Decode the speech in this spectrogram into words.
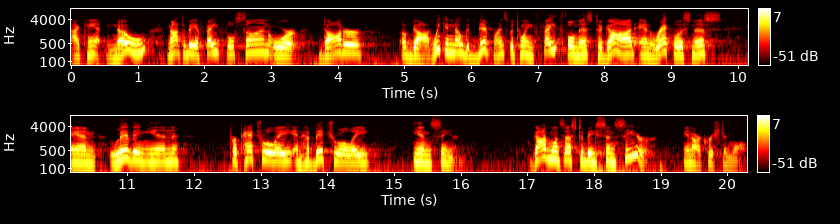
I can't know not to be a faithful son or daughter of God. We can know the difference between faithfulness to God and recklessness and living in perpetually and habitually in sin. God wants us to be sincere in our Christian walk.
